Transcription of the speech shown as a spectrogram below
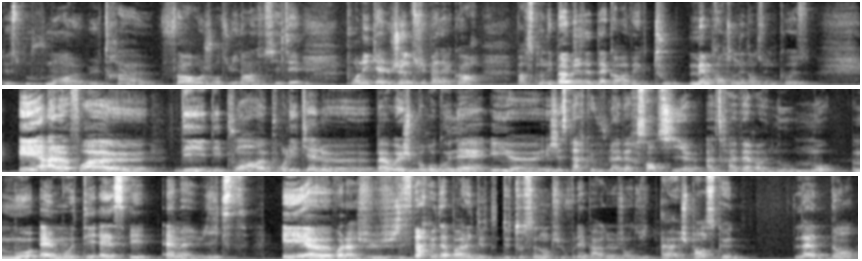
de ce mouvement euh, ultra fort aujourd'hui dans la société, pour lesquels je ne suis pas d'accord, parce qu'on n'est pas obligé d'être d'accord avec tout, même quand on est dans une cause. Et à la fois des, des, points pour lesquels bah ouais, je me reconnais et, et j'espère que vous l'avez ressenti à travers nos mots, mots M-O-T-S et M-A-U-X. Et voilà, j'espère que tu as parlé de, de, tout ce dont tu voulais parler aujourd'hui. je pense que là-dedans,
